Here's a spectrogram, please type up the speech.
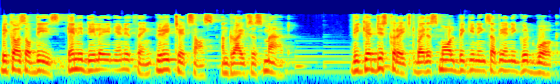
Because of this, any delay in anything irritates us and drives us mad. We get discouraged by the small beginnings of any good work.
